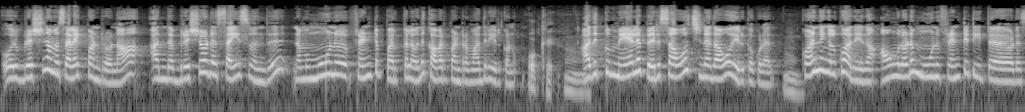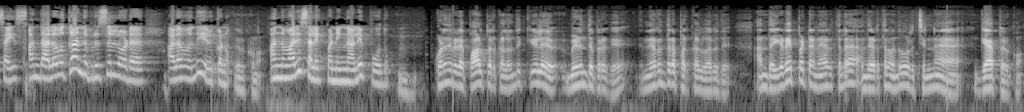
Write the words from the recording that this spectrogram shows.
ஒரு பிரஷ் நம்ம செலக்ட் பண்றோம்னா அந்த பிரஷோட சைஸ் வந்து நம்ம மூணு ஃப்ரண்ட் பற்களை வந்து கவர் பண்ற மாதிரி இருக்கணும். ஓகே அதுக்கு மேல பெருசாவோ சின்னதாவோ இருக்கக்கூடாது. குழந்தைங்களுக்கும் அதேதான். அவங்களோட மூணு ஃப்ரண்ட் டீத்தோட சைஸ் அந்த அளவுக்கு அந்த பிரிசிலோட அளவு வந்து இருக்கணும். இருக்கணும். அந்த மாதிரி செலக்ட் பண்ணீங்கனாலே போதும். குழந்தைகளுடைய பால் பற்கள் வந்து கீழே விழுந்த பிறகு நிரந்தர பற்கள் வருது. அந்த இடைப்பட்ட நேரத்தில் அந்த இடத்துல வந்து ஒரு சின்ன கேப் இருக்கும்.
